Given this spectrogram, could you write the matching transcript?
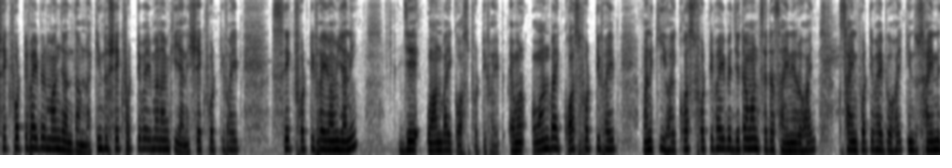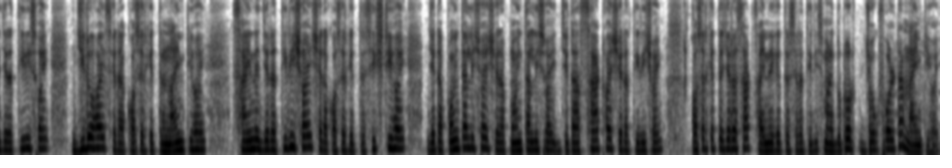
শেক ফর্টি ফাইভের মান জানতাম না, কিন্তু শেক ফর্টি ফাইভ মানে আমি কি জানি? Sec forty five sec forty five আমি জানি। যে one by cos forty five এমন one by cos forty five মানে কী হয়? কস ফোরটি ফাইভের যেটা মান, সেটা সাইনেরও হয়। সাইন ফোরটি ফাইভেও হয়। কিন্তু সাইনে যেটা তিরিশ হয় জিরো হয়, সেটা কসের ক্ষেত্রে নাইনটি হয়। সাইনের যেটা তিরিশ হয়, সেটা কসের ক্ষেত্রে সিক্সটি হয়, যেটা পঁয়তাল্লিশ হয়, সেটা পঁয়তাল্লিশ হয়, যেটা ষাট হয়, সেটা তিরিশ হয়। কসের ক্ষেত্রে যেটা ষাট, সাইনের ক্ষেত্রে সেটা তিরিশ মানে দুটোর যোগফলটা নাইনটি হয়।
